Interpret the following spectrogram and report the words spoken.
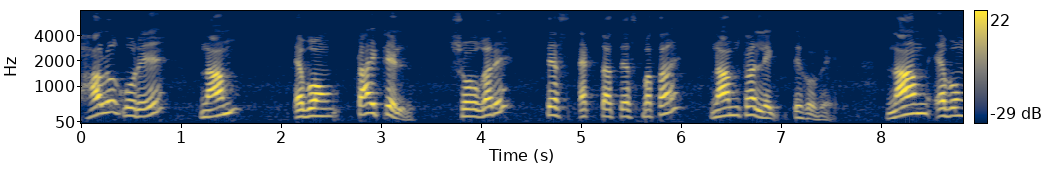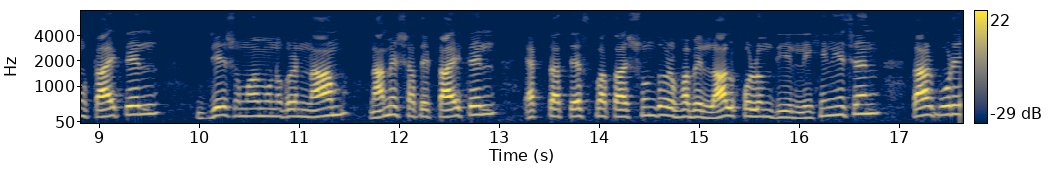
ভালো করে নাম এবং টাইটেল সহকারে তেজ, একটা তেজপাতায় নামটা লিখতে হবে। নাম এবং টাইটেল, যে সময় মনে করেন নাম, নামের সাথে টাইটেল, একটা তেজপাতায় সুন্দরভাবে লাল কলম দিয়ে লিখে নিয়েছেন। তারপরে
